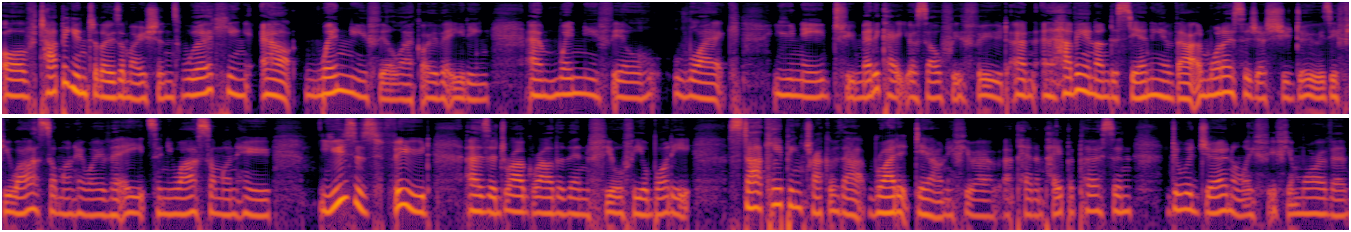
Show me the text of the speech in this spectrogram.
of tapping into those emotions, working out when you feel like overeating and when you feel like you need to medicate yourself with food and, and having an understanding of that. And what I suggest you do is if you are someone who overeats and you are someone who uses food as a drug rather than fuel for your body, start keeping track of that. Write it down. If you're a, pen and paper person, do a journal. If, if you're more of a,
